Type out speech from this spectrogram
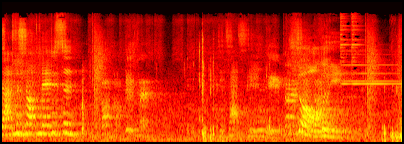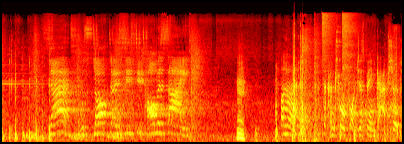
That was not medicine. Doctor, this man. Did that sting? Keep. Sorry. That was doctor-assisted homicide. Hmm. Alert! The control point is being captured.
